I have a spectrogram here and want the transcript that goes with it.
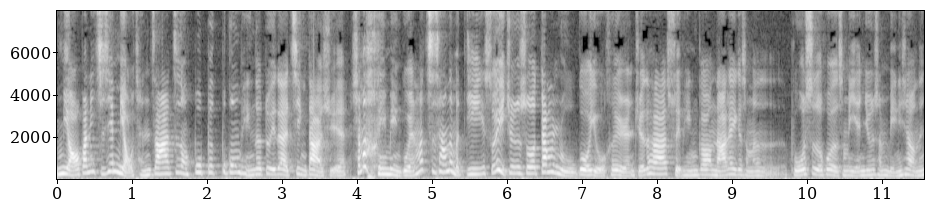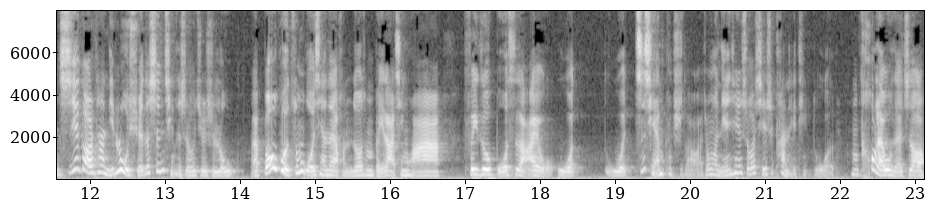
秒把你直接秒成渣，这种不不不公平的对待进大学，什么黑命贵，他妈智商那么低，所以就是说，当如果有黑人觉得他水平高，拿了一个什么博士或者什么研究生名校，你直接告诉他，你入学的申请的时候就是 low 啊，包括中国现在很多什么北大清华啊、非洲博士啊，哎呦，我我之前不知道啊，就我年轻时候其实看的也挺多的，嗯，后来我才知道哦，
